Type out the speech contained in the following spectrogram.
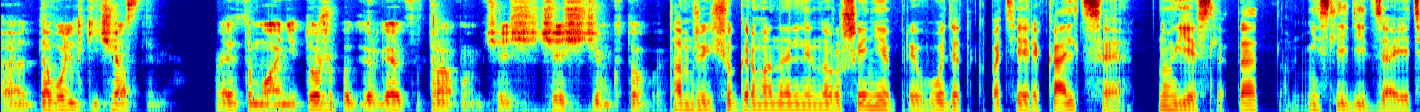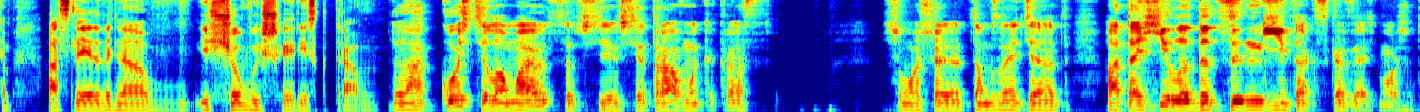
а, довольно-таки частыми. Поэтому они тоже подвергаются травмам чаще, чаще, чем кто бы. Там же еще гормональные нарушения приводят к потере кальция, ну, если, да, там, не следить за этим, а, следовательно, еще высший риск травм. Да, кости ломаются, все, все травмы как раз сумасшедшие. Там, знаете, от, от ахилла до цинги, так сказать, может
